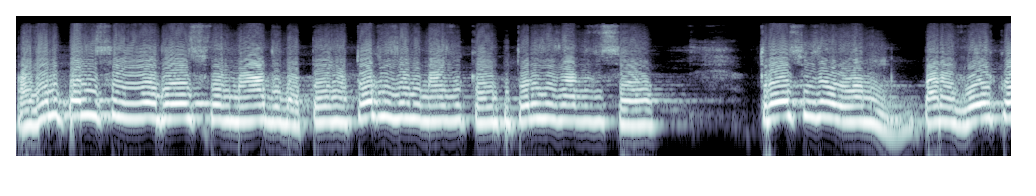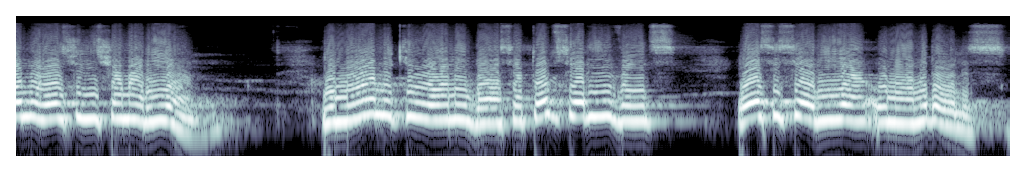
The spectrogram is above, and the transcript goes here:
Havendo, pois, o Senhor Deus formado da terra todos os animais do campo e todas as aves do céu, trouxe-os ao homem, para ver como este lhes chamaria. E o nome que o homem desse a todos os seres viventes, esse seria o nome deles.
